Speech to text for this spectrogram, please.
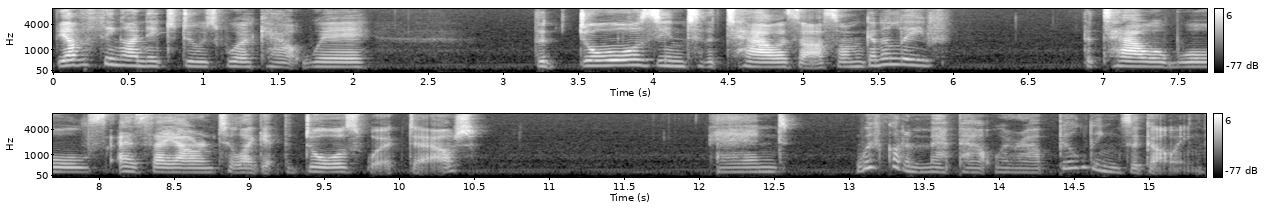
The other thing I need to do is work out where the doors into the towers are. So I'm going to leave the tower walls as they are until I get the doors worked out. And we've got to map out where our buildings are going.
